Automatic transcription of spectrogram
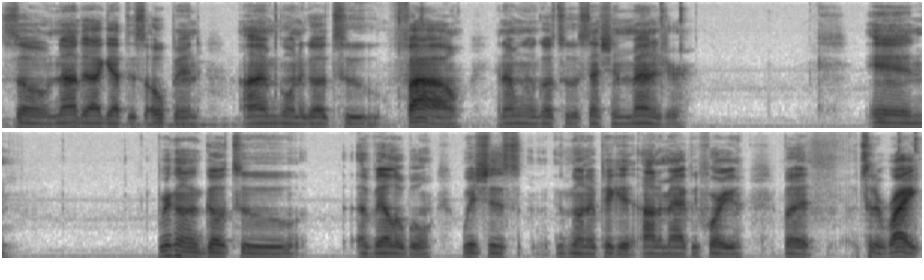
So now that I got this open, I'm going to go to File and I'm going to go to Extension Manager. And we're going to go to Available, which is going to pick it automatically for you. But to the right,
